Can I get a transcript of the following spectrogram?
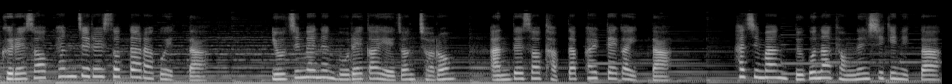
그래서 편지를 썼다라고 했다. 요즘에는 노래가 예전처럼 안 돼서 답답할 때가 있다. 하지만 누구나 겪는 시기니까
